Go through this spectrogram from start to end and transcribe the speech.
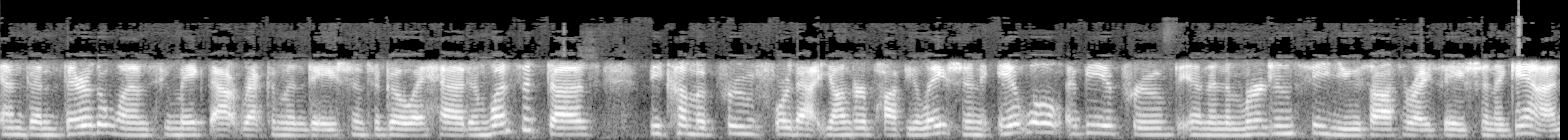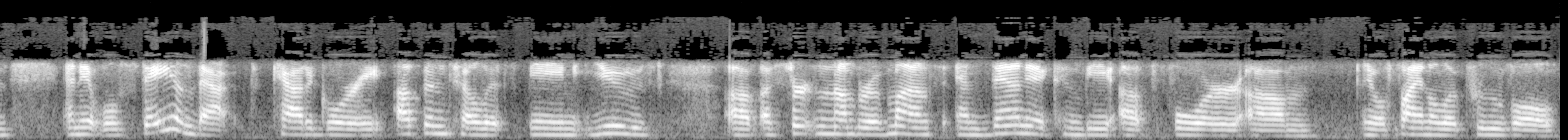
and then they're the ones who make that recommendation to go ahead. And once it does become approved for that younger population, it will be approved in an emergency use authorization again, and it will stay in that category up until it's being used uh, a certain number of months, and then it can be up for um, you know final approval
